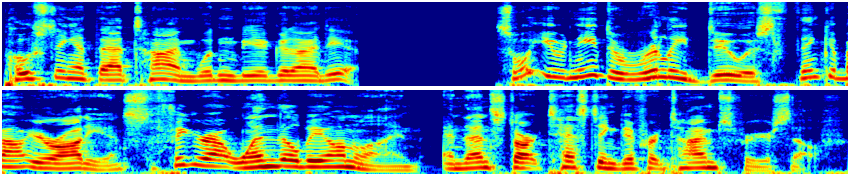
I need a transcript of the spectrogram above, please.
posting at that time wouldn't be a good idea. So, what you need to really do is think about your audience, figure out when they'll be online, and then start testing different times for yourself.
